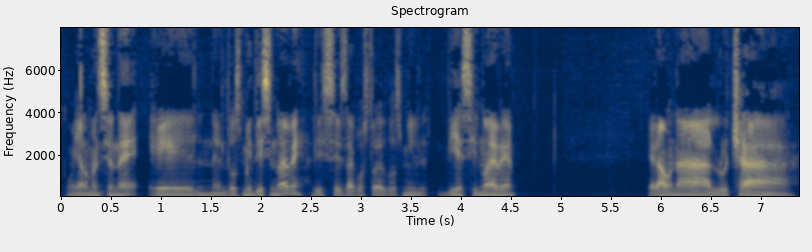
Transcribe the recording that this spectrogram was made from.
como ya lo mencioné, en el 2019, 16 de agosto de 2019. Era una lucha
